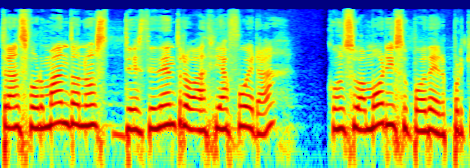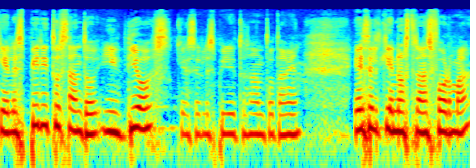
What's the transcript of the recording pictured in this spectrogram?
transformándonos desde dentro hacia afuera con su amor y su poder, porque el Espíritu Santo y Dios, que es el Espíritu Santo también, es el que nos transforma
